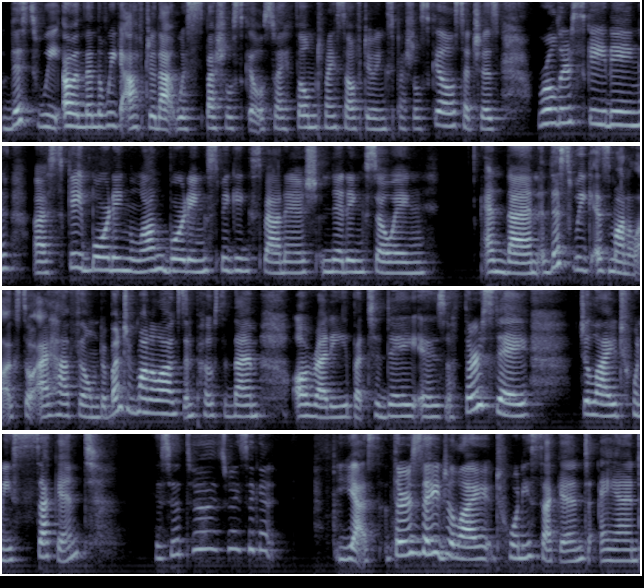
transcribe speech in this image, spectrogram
this week, oh, and then the week after that was special skills. So I filmed myself doing special skills such as roller skating, uh, skateboarding, longboarding, speaking Spanish, knitting, sewing, and then this week is monologues. So I have filmed a bunch of monologues and posted them already, but today is Thursday, July 22nd. Is it July 22nd? Yes, Thursday, July 22nd, and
